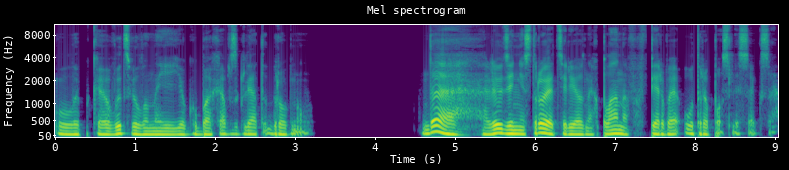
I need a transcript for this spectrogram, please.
Улыбка выцвела на ее губах, а взгляд дрогнул. Да, люди не строят серьезных планов в первое утро после секса.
